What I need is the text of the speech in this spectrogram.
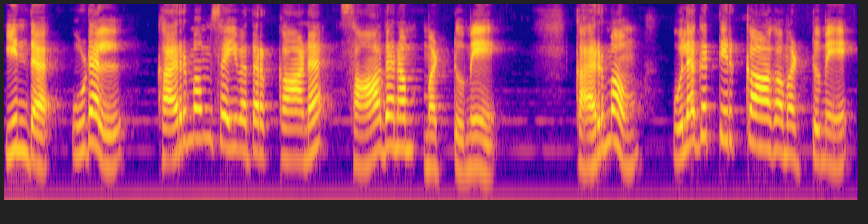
இந்த உடல் கர்மம் செய்வதற்கான சாதனம் மட்டுமே. கர்மம் உலகத்திற்காக மட்டுமே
